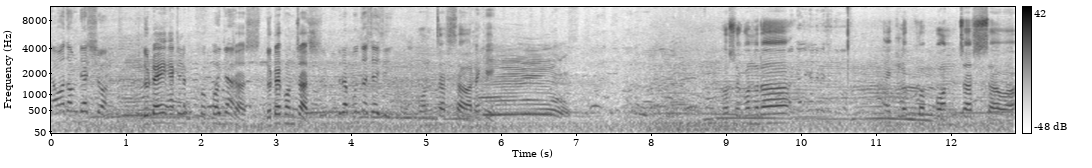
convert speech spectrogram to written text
চাওয়া দাম দেড়শো। দুটাই এক লক্ষ পঞ্চাশ। দুটাই পঞ্চাশ? দুটা পঞ্চাশ চাইছি। পঞ্চাশ চাওয়া নাকি? দর্শক বন্ধুরা এক লক্ষ পঞ্চাশ চাওয়া।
